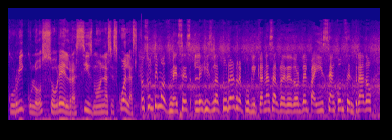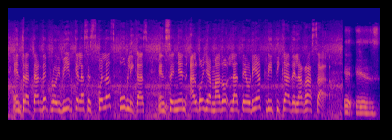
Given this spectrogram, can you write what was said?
currículos sobre el racismo en las escuelas. En los últimos meses, legislaturas republicanas alrededor del país se han concentrado en tratar de prohibir que las escuelas públicas enseñen algo llamado la teoría crítica de la raza. It is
